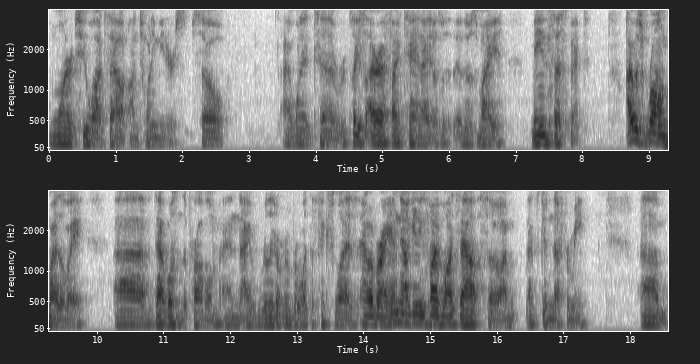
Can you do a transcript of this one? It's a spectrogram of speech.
one or two watts out on 20 meters. So I wanted to replace the IRF 510. I, it, was, it was my main suspect. I was wrong, by the way. Uh, that wasn't the problem, and I really don't remember what the fix was. However, I am now getting five watts out, so I'm that's good enough for me. Um,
